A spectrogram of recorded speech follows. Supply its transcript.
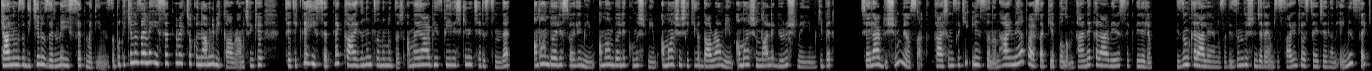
kendimizi diken üzerine hissetmediğimizde. Bu diken üzerine hissetmemek çok önemli bir kavram. Çünkü tetikte hissetmek kaygının tanımıdır. Ama eğer biz bir ilişkin içerisinde aman böyle söylemeyeyim, aman böyle konuşmayayım, aman şu şekilde davranmayayım, aman şunlarla görüşmeyeyim gibi şeyler düşünmüyorsak, karşımızdaki insanın her ne yaparsak yapalım, her ne karar verirsek verelim, bizim kararlarımızı, bizim düşüncelerimizi saygı göstereceğinden eminsek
